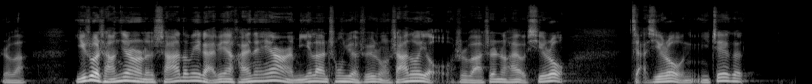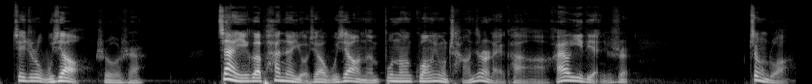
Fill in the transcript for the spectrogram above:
是吧？一做肠镜呢，啥都没改变，还那样，糜烂、充血水肿啥都有，是吧？甚至还有息肉、假息肉，你这个。这就是无效，是不是？再一个判断有效无效呢，不能光用肠镜来看啊。还有一点就是症状，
